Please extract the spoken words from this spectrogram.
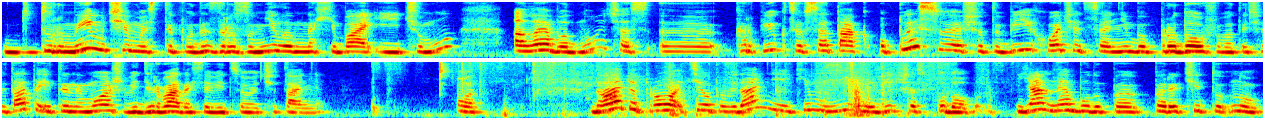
дурним чимось, типу, незрозумілим на хіба і чому. Але водночас е, Карп'юк це все так описує, що тобі хочеться ніби продовжувати читати, і ти не можеш відірватися від цього читання. От. Давайте про ті оповідання, які мені найбільше сподобались. Я не буду пе- перечиту, ну,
